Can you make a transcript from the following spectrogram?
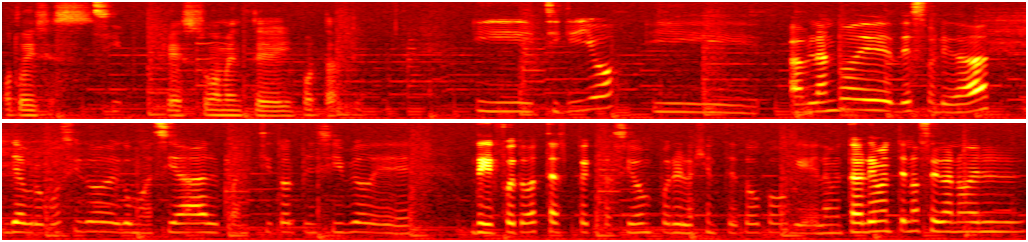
Como tú dices, Sí. que es sumamente importante. Y chiquillo, y hablando de, de soledad, y a propósito de, como decía el Panchito al principio, de, de que fue toda esta expectación por el agente topo, que lamentablemente no se ganó el,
